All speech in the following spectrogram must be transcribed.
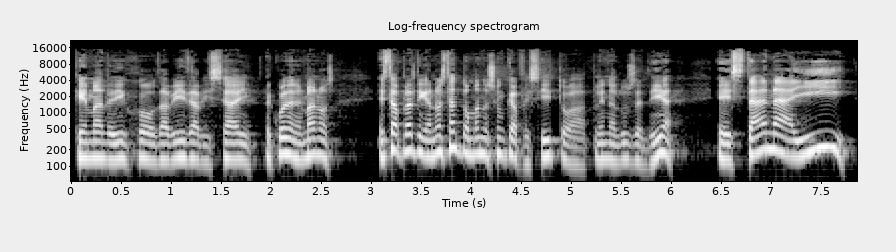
qué más le dijo David a Abisai. Recuerden, hermanos, esta plática no están tomándose un cafecito a plena luz del día. Están ahí,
